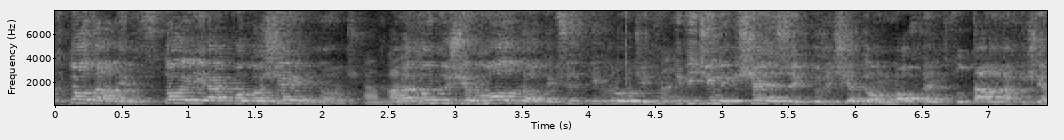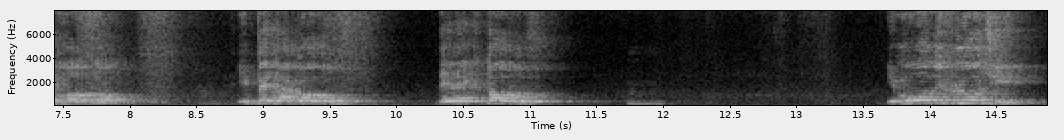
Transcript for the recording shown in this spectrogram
kto za tym stoi, jak po to sięgnąć. A na końcu się modlę o tych wszystkich ludzi i widzimy księży, którzy siedzą nosem w sutannach i się modlą. I pedagogów, dyrektorów, i młodych ludzi,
